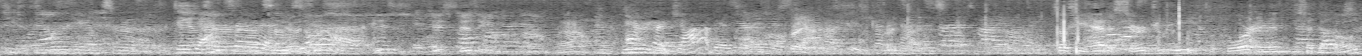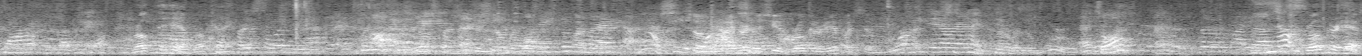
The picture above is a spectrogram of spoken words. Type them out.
she's a square dancer, or dancer Dancer of some sort. She's, she's busy. Wow. and her job is religious. Right. She's got a lot of responsibility. So she had a surgery before and then you said the bone? Broke the hip, okay. She's a young woman. So when I heard that she had broken her hip, I said, what? That's all? She broke her hip.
